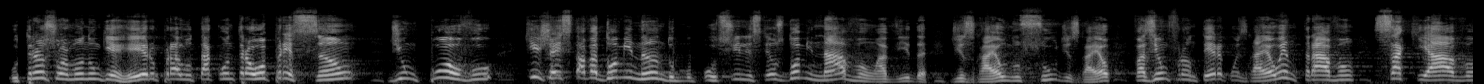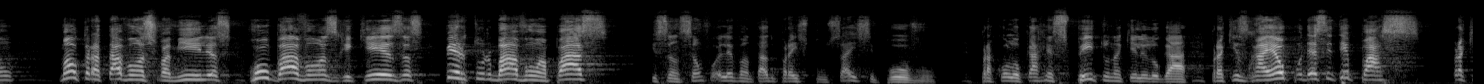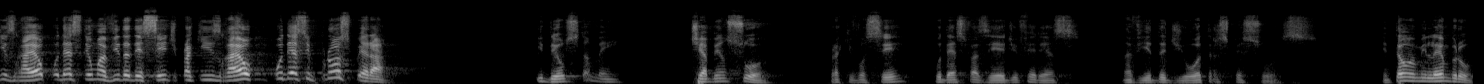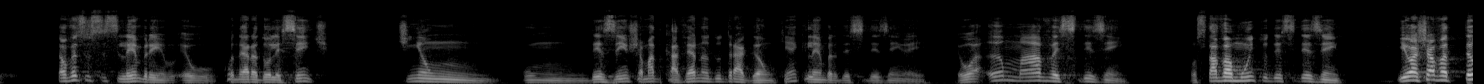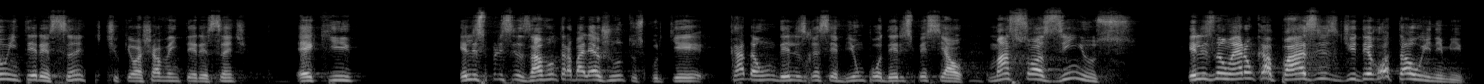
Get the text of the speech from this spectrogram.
o transformou num guerreiro para lutar contra a opressão de um povo que já estava dominando. Os filisteus dominavam a vida de Israel, no sul de Israel, faziam fronteira com Israel, entravam, saqueavam, maltratavam as famílias, roubavam as riquezas, perturbavam a paz. E Sansão foi levantado para expulsar esse povo para colocar respeito naquele lugar, para que Israel pudesse ter paz, para que Israel pudesse ter uma vida decente, para que Israel pudesse prosperar. E Deus também te abençoou para que você pudesse fazer a diferença na vida de outras pessoas. Então eu me lembro, talvez vocês se lembrem, eu quando era adolescente, tinha um, um desenho chamado Caverna do Dragão. Quem é que lembra desse desenho aí? Eu amava esse desenho. Gostava muito desse desenho. E eu achava tão interessante, o que eu achava interessante é que eles precisavam trabalhar juntos, porque cada um deles recebia um poder especial. Mas sozinhos, eles não eram capazes de derrotar o inimigo.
